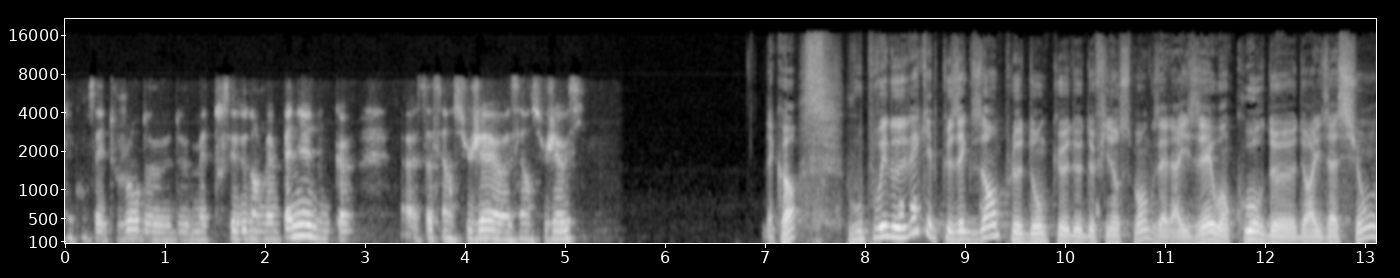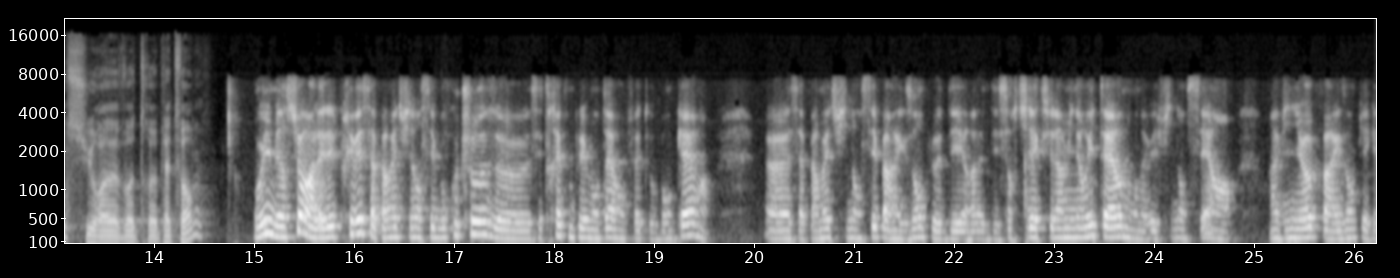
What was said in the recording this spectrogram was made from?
déconseille toujours de, mettre tous ces deux dans le même panier. Donc ça, c'est un sujet, c'est un sujet aussi. D'accord. Vous pouvez nous donner quelques exemples donc de, financement que vous avez réalisé ou en cours de, réalisation sur euh, votre plateforme? Oui, bien sûr. La dette privée, ça permet de financer beaucoup de choses. Euh, c'est très complémentaire en fait aux bancaires. Euh, ça permet de financer par exemple des, des sorties d'actionnaires minoritaires. Nous, on avait financé un, un vignoble, par exemple, il y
